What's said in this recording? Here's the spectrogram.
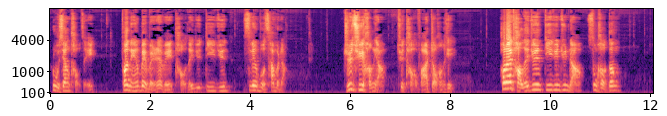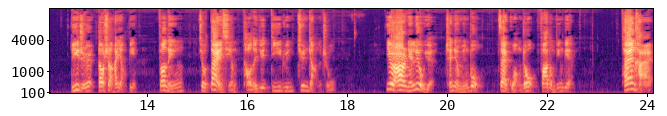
入湘讨贼，方鼎英被委任为讨贼军第一军司令部参谋长，直驱衡阳去讨伐赵恒惕。后来，讨贼军第一军军长宋鹤庚。离职到上海养病，方鼎英就代行讨贼军第一军军长的职务。一九二二年六月，陈炯明部在广州发动兵变，谭延闿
